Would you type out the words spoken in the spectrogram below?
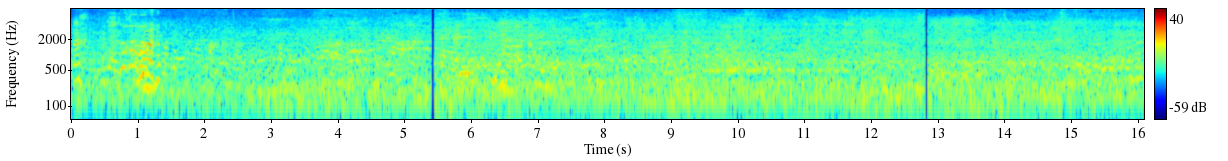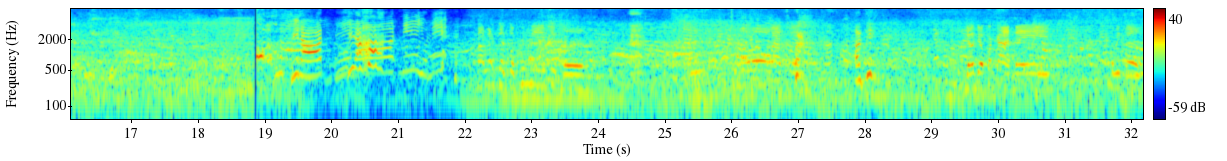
พี่น็อตพี่น็อต นี่อยู่นี่ บัตรวันเกิดกดพรุ่งนี้ 10โมง tomorrow at 10 เอาสิ เดี๋ยวเดี๋ยวประกาศในทวิตเตอร์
